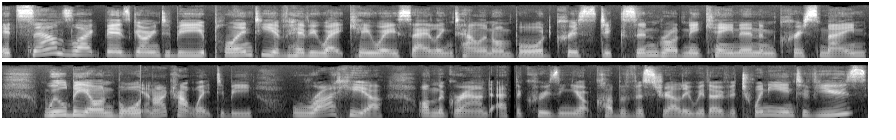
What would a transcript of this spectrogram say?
It sounds like there's going to be plenty of heavyweight Kiwi sailing talent on board. Chris Dixon, Rodney Keenan, and Chris Main will be on board, and I can't wait to be right here on the ground at the Cruising Yacht Club of Australia with over 20 interviews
